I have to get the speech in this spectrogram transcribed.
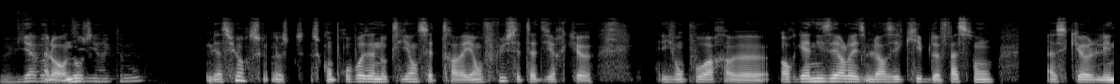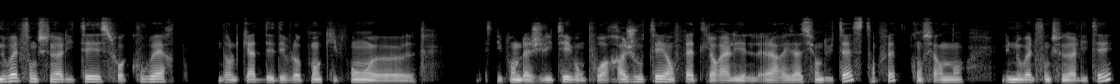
via votre Alors, outil nous, directement? Bien sûr, ce, ce qu'on propose à nos clients, c'est de travailler en flux, c'est-à-dire que ils vont pouvoir euh, organiser leurs, leurs équipes de façon à ce que les nouvelles fonctionnalités soient couvertes dans le cadre des développements qui font euh, s'ils font de l'agilité, ils vont pouvoir rajouter en fait le réali- la réalisation du test en fait concernant une nouvelle fonctionnalité.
